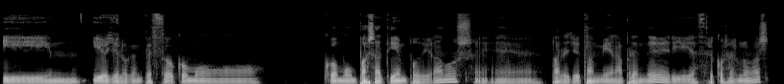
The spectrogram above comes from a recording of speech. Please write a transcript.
Y, y oye, lo que empezó como, como un pasatiempo, digamos, eh, para yo también aprender y hacer cosas nuevas,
